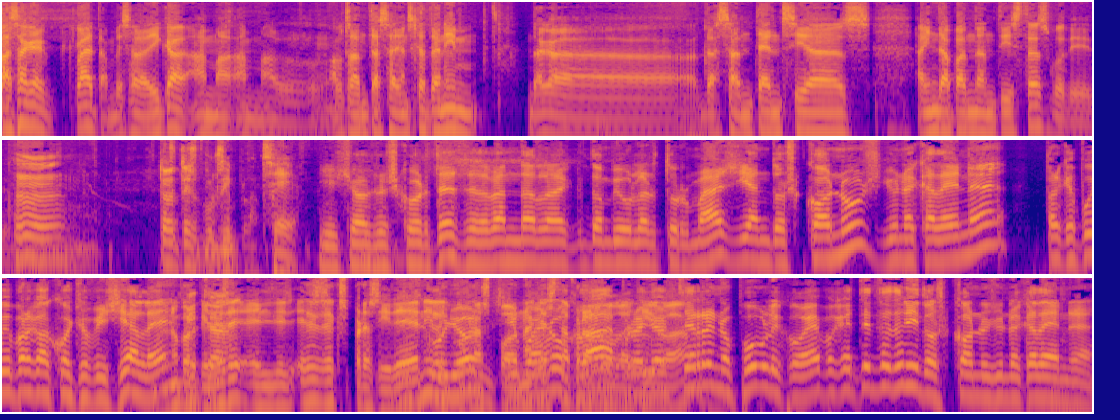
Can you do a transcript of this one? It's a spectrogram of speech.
Passa que, clar, també s'ha de dir que amb, amb el, els antecedents que tenim de, de sentències a independentistes, vull dir... Mm. Tot és possible. Sí. I això, els escortes, a davant de la- d'on viu l'Artur Mas, hi han dos conos i una cadena perquè pugui aparcar el cotxe oficial, eh? Bueno, perquè ell és, ell és expresident i li correspon sí, bueno, aquesta clar, però allò prerrogativa. és terreno público, eh? Perquè té de tenir dos conos i una cadena.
